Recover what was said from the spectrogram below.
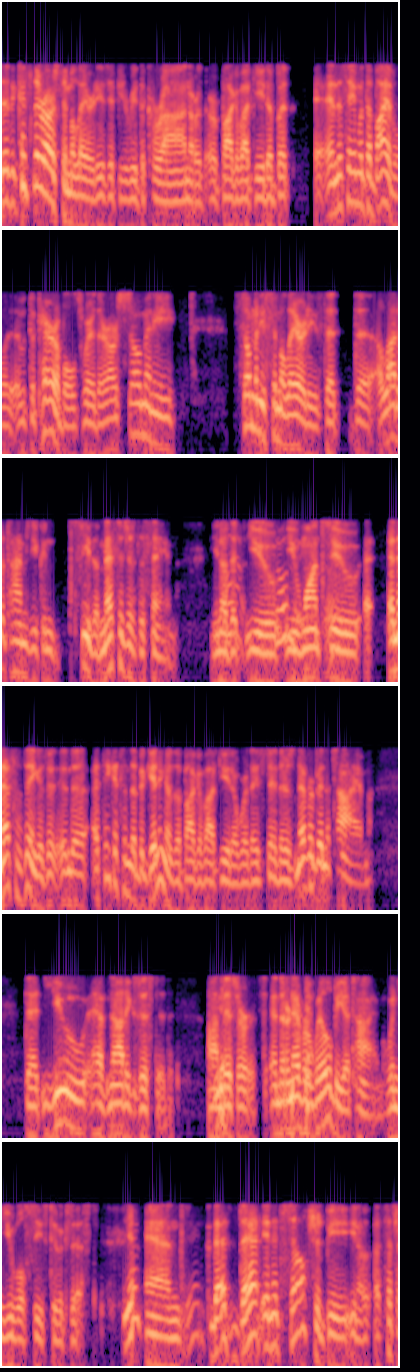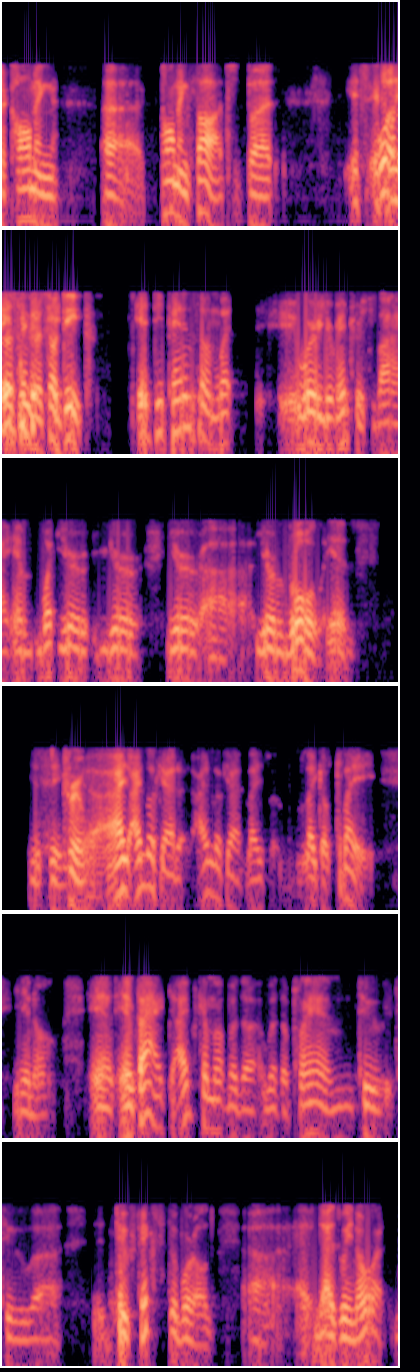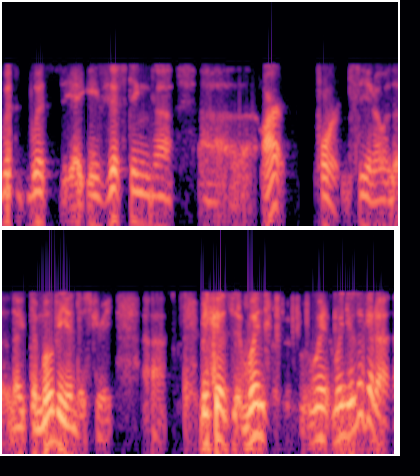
because there are similarities if you read the Quran or or Bhagavad Gita, but and the same with the Bible, with the parables, where there are so many, so many similarities that the a lot of times you can see the message is the same. You know Yeah, that you totally, you want to, and that's the thing is it in the I think it's in the beginning of the Bhagavad Gita where they say there's never been a time that you have not existed on Yeah. this earth, and there never Yeah. will be a time when you will cease to exist. Yeah. And that that in itself should be you know a, such a calming, uh, calming thought, but it's it's Well, one of those it things that are so deep. it depends on what where your interests lie and what your your your uh your role is you see. True. i i look at it i look at like like a play you know. And in fact i've come up with a with a plan to to uh to fix the world uh as we know it with with existing uh uh art forms you know like the movie industry. Uh because when when when you look at a,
